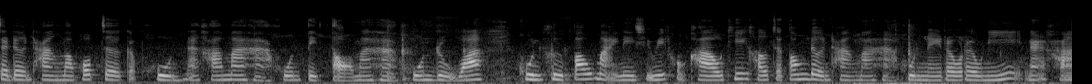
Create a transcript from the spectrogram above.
จะเดินทางมาพบเจอกับคุณนะคะ มาหาคุณติดต่อมาหาคุณ หรือว่าคุณคือเป้าหมายในชีวิตของเขาที่เขาจะต้องเดินทางมาหาคุณในเร็วๆนี้นะคะ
